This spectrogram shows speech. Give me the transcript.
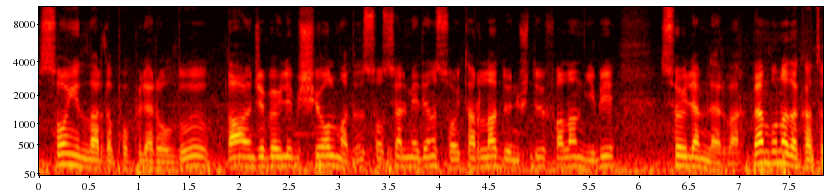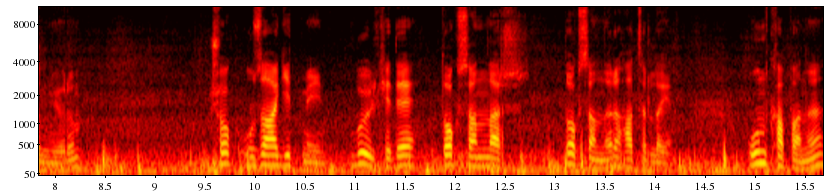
son yıllarda popüler olduğu, daha önce böyle bir şey olmadığı, sosyal medyanın soytarılığa dönüştüğü falan gibi söylemler var. Ben buna da katılmıyorum. Çok uzağa gitmeyin. Bu ülkede 90'lar 90'ları hatırlayın. Un kapanı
